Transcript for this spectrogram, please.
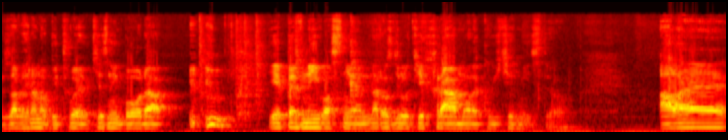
Za vyhranou bitvu je vítězný bod a je pevný vlastně na rozdíl od těch chrámů a takových těch míst. Jo. Ale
